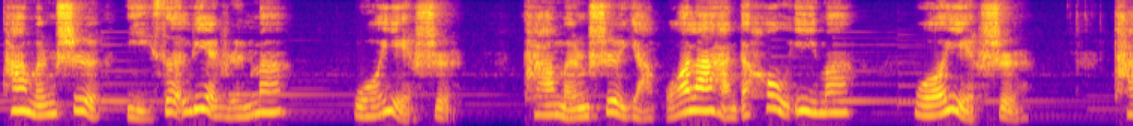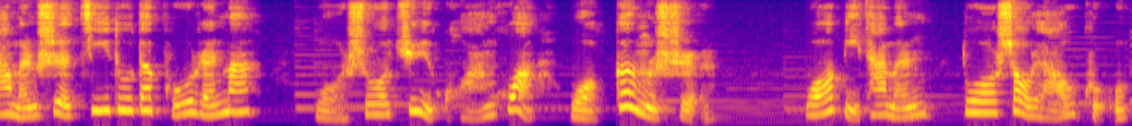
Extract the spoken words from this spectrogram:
他们是以色列人吗？我也是。他们是亚伯拉罕的后裔吗？我也是。他们是基督的仆人吗？我说句狂话，我更是。我比他们多受劳苦，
